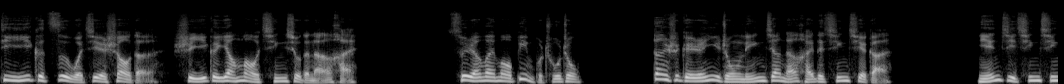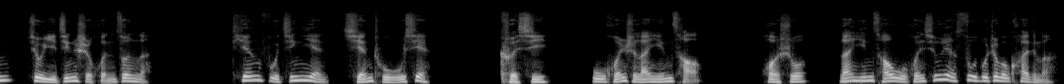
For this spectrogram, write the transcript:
第一个自我介绍的是一个样貌清秀的男孩。虽然外貌并不出众，但是给人一种邻家男孩的亲切感。年纪轻轻就已经是魂尊了，天赋惊艳，前途无限。可惜武魂是蓝银草。话说，蓝银草武魂修炼速度这么快的吗？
